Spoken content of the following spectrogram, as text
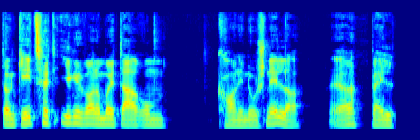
dann geht es halt irgendwann einmal darum, kann ich noch schneller. Ja, weil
